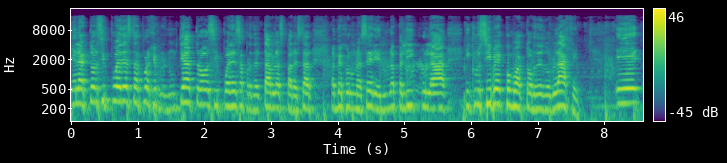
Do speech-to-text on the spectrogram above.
El actor sí puede estar, por ejemplo, en un teatro, sí puedes aprender tablas para estar a lo mejor en una serie, en una película, inclusive como actor de doblaje. Eh,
